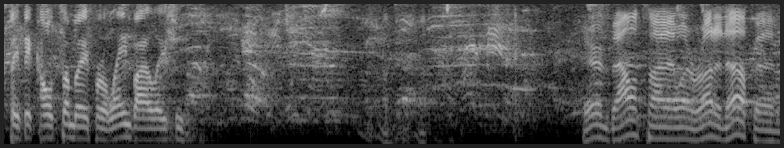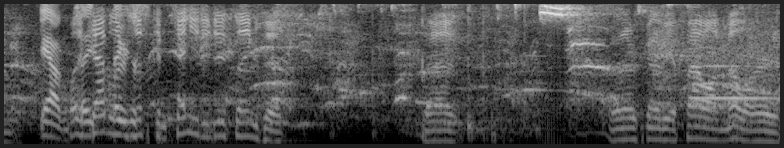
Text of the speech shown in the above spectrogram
I think they called somebody for a lane violation. Aaron Valentine, I went running up, and Yeah, well, the they- they Cavaliers just- just, continue to do things that, that well, there's going to be a foul on Miller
